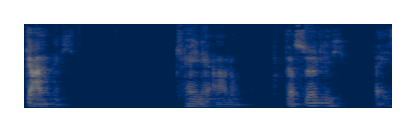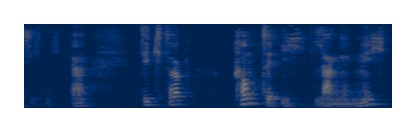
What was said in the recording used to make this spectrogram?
gar nicht. Keine Ahnung. Persönlich weiß ich nicht. Ja. TikTok konnte ich lange nicht.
